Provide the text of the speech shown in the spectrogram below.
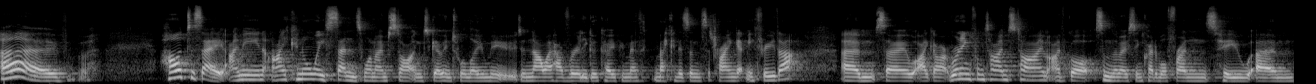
Oh, hard to say. I mean, I can always sense when I'm starting to go into a low mood, and now I have really good coping me- mechanisms to try and get me through that. Um, so I go out running from time to time. I've got some of the most incredible friends who um,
